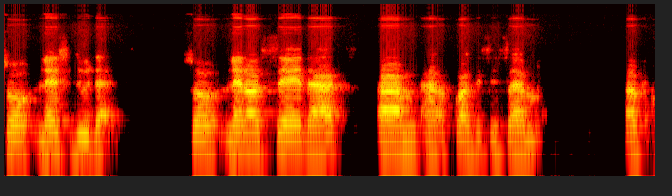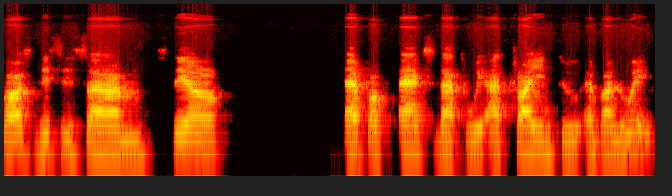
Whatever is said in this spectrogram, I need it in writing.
So let's do that. So let us say that, um, of course, this is, um, of course, this is um, still f of x that we are trying to evaluate.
